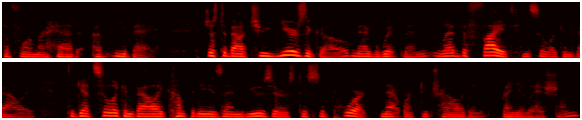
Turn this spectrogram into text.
the former head of eBay. Just about two years ago, Meg Whitman led the fight in Silicon Valley to get Silicon Valley companies and users to support network neutrality regulation,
